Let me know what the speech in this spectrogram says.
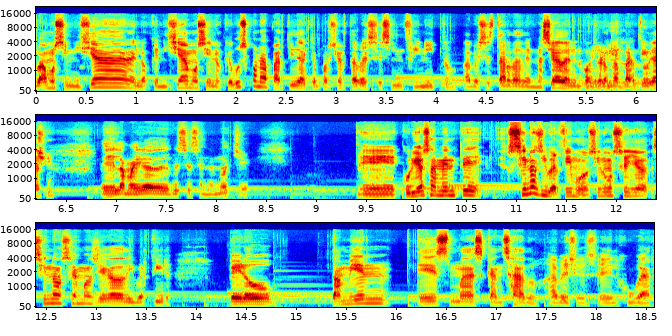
vamos a iniciar en lo que iniciamos y en lo que busco una partida, que por cierto a veces es infinito, a veces tarda demasiado en encontrar una partida, eh, la mayoría de veces en la noche. Eh, curiosamente, sí nos divertimos, sí sí nos hemos llegado a divertir, pero también es más cansado a veces el jugar.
